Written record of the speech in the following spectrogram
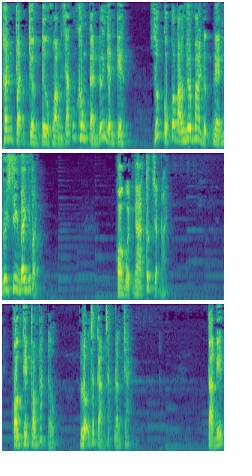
Thân phận trưởng từ Hoàng gia cũng không cần nữ nhân kia. Rốt cuộc có bao nhiêu ma được để ngươi si mê như vậy? Hoàng Nguyệt Nga tức giận nói. Hoàng Thiên Phong lắc đầu, Lộ ra cảm giác đắng chát. Ta biết,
